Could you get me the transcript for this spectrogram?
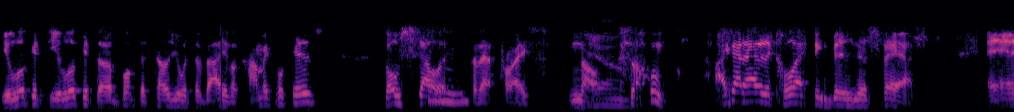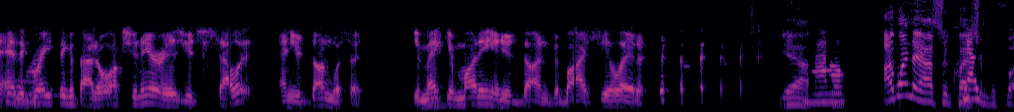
You look at you look at the book that tells you what the value of a comic book is. Go sell mm. it for that price. No. Yeah. So I got out of the collecting business fast. And, and, the great thing about an auctioneer is you sell it and you're done with it. You make your money and you're done. Goodbye. See you later. yeah. Wow. I wanted to ask a question now, before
